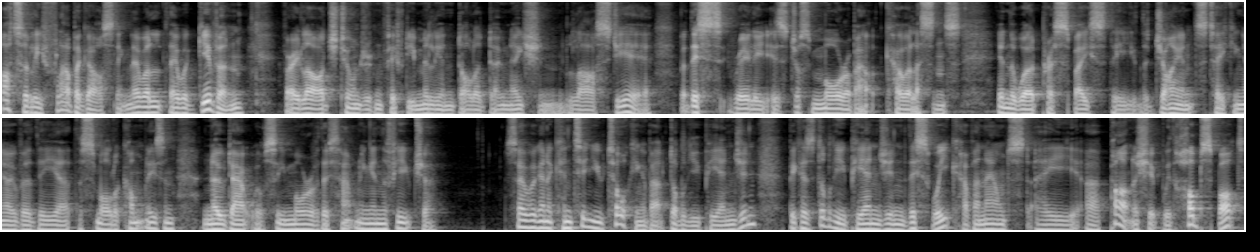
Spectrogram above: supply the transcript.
utterly flabbergasting. They were, they were given a very large $250 million donation last year, but this really is just more about coalescence in the WordPress space, the, the giants taking over the, uh, the smaller companies, and no doubt we'll see more of this happening in the future. So we're going to continue talking about WP Engine because WP Engine this week have announced a, a, partnership with HubSpot.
